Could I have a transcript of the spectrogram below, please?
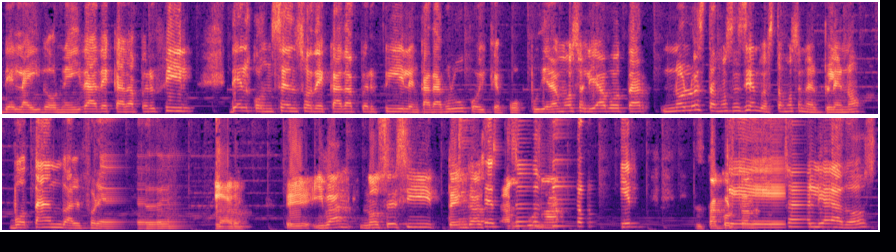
de la idoneidad de cada perfil, del consenso de cada perfil en cada grupo y que pudiéramos salir a votar, no lo estamos haciendo, estamos en el pleno votando, Alfredo. Claro. Eh, Iván, no sé si tengas alguna... está cortando. Que aliados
